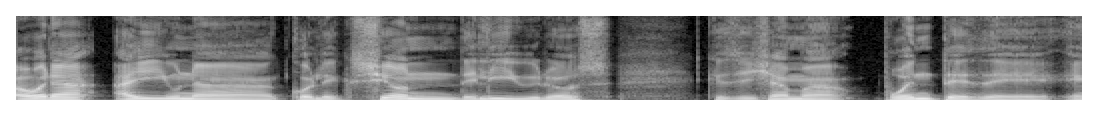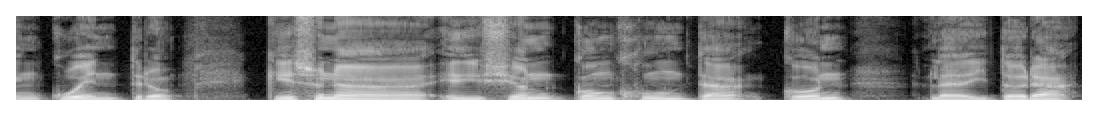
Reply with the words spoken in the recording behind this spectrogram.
ahora hay una colección de libros que se llama Puentes de Encuentro, que es una edición conjunta con la editora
